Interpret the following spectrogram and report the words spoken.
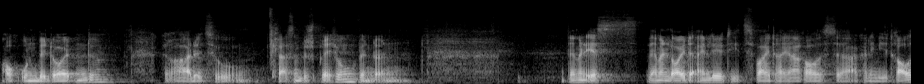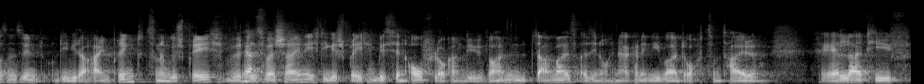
auch unbedeutende, gerade zu Klassenbesprechungen, wenn dann, wenn man erst, wenn man Leute einlädt, die zwei, drei Jahre aus der Akademie draußen sind und die wieder reinbringt zu einem Gespräch, wird ja. es wahrscheinlich die Gespräche ein bisschen auflockern. Die waren damals, als ich noch in der Akademie war, doch zum Teil relativ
